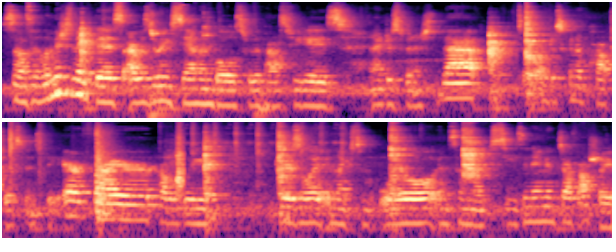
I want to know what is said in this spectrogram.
so I was like, let me just make this. I was doing salmon bowls for the past few days and I just finished that. So I'm just gonna pop this into the air fryer, probably drizzle it in like some oil and some like seasoning and stuff. I'll show you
